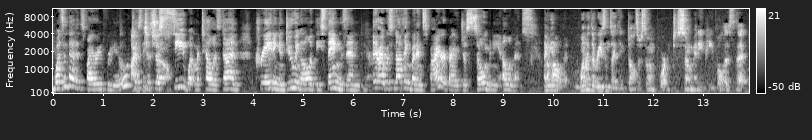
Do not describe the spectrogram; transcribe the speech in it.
Wasn't that inspiring for you to, I think to so. just see what Mattel has done, creating and doing all of these things? And Yeah. I was nothing but inspired by just so many elements I of mean, all of it. one of the reasons I think dolls are so important to so many people is that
